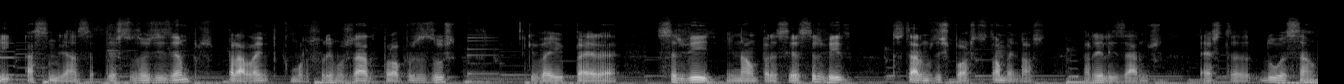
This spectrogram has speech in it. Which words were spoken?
e a semelhança destes dois exemplos, para além de, como referimos já, do próprio Jesus, que veio para servir e não para ser servido, de estarmos dispostos também nós a realizarmos esta doação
